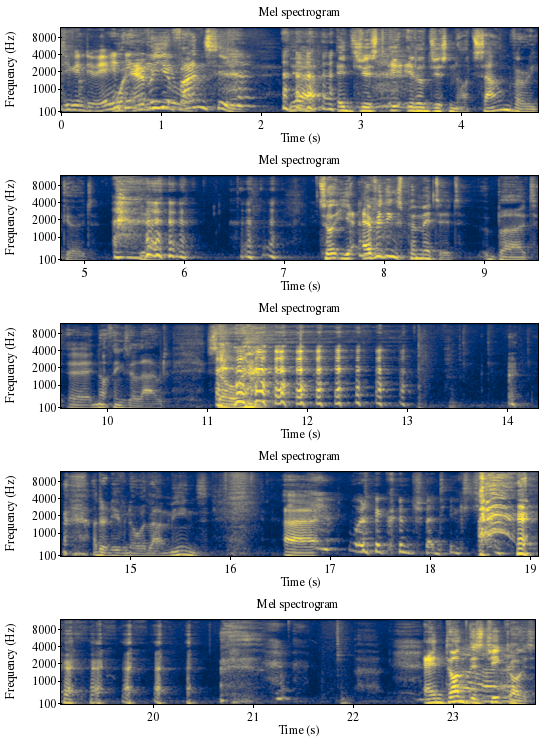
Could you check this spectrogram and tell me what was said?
you can do anything. whatever you want. fancy. Yeah, it's just it, it'll just not sound very good. Yeah. So yeah, everything's permitted, but uh, nothing's allowed. So I don't even know what that means. Uh, What a contradiction. Entonces, Ah, chicos,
